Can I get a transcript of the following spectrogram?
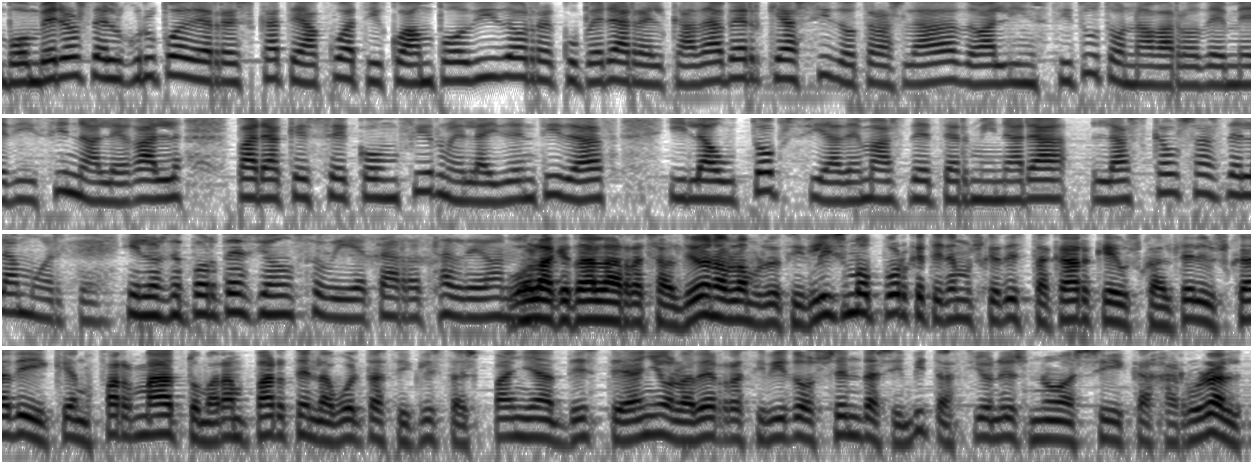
Bomberos del grupo de rescate acuático han podido recuperar el cadáver que ha sido trasladado al Instituto Navarro de Medicina Legal para que se confirme la identidad y la autopsia además determinará las causas de la muerte. Y los deportes, John Zubieta, Rachaldeón. Hola, ¿qué tal? Rachaldeón. Hablamos de ciclismo porque tenemos que destacar que Euskaltel Euskadi y Ken Pharma tomarán parte en la Vuelta Ciclista España de este año al haber recibido sendas invitaciones, no así Caja Rural.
